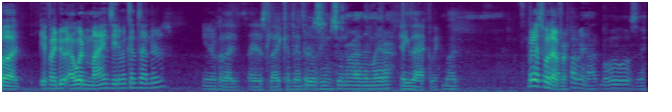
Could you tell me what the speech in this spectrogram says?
But if I do, I wouldn't mind seeing him in contenders. You know, because I, I just like contenders. see him sooner rather than later, Exactly. but But it's whatever. Probably not, but we'll, we'll see.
